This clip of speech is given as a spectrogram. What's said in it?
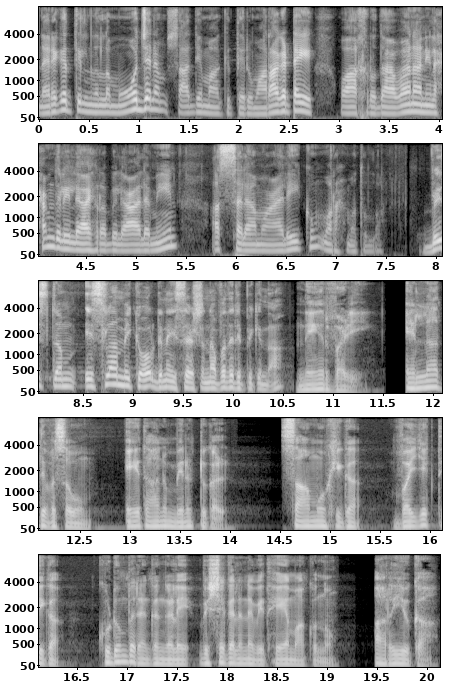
നരകത്തിൽ നിന്നുള്ള മോചനം സാധ്യമാക്കി തരുമാറാകട്ടെ. വാഹൃദ അവാനാൻ അലഹമുല്ലാഹി റബിൽ ആലമീൻ. അസ്സലാമു അലൈക്കും വറഹമത്തുള്ള വിസ്ഡം ഇസ്ലാമിക് ഓർഗനൈസേഷൻ അവതരിപ്പിക്കുന്ന നേർവഴി എല്ലാ ദിവസവും ഏതാനും മിനിറ്റുകൾ സാമൂഹിക വൈയക്തിക കുടുംബരംഗങ്ങളെ വിശകലന വിധേയമാക്കുന്നു. അറിയുക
